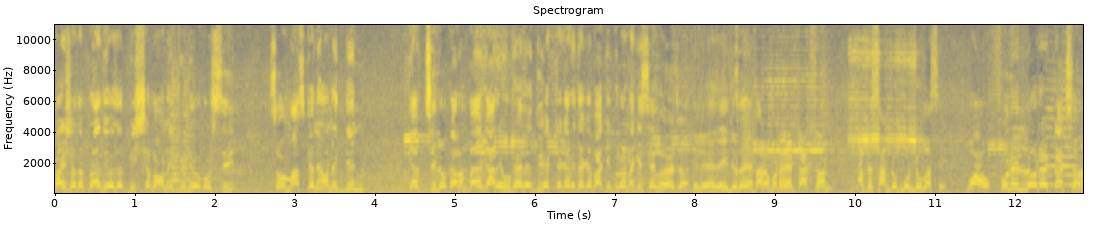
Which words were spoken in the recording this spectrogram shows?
ভাইয়ের সাথে প্রায় দুই হাজার বিশ সালে অনেক ভিডিও করছি। সো মাঝখানে অনেক দিন গ্যাপ ছিল কারণ ভাইয়ের গাড়ি উঠাইলে দুই একটা গাড়ি থাকে বাকিগুলো নাকি সেল হয়ে যায়। সেল হয়ে যায়। এই জন্য বারো মডেলের টাকসন আপনার সানরুপ মন্ডুপ আছে। ওয়াও ফুলি লোডের ট্যাকশন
